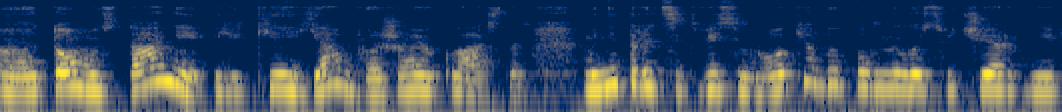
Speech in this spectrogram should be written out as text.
е, тому стані, який я вважаю класним. Мені 38 років виповнилось у червні.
